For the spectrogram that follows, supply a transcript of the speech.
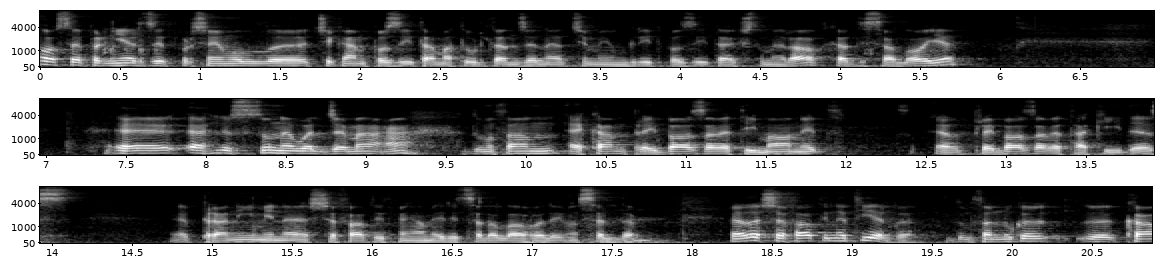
ose për njerëzit për shembull që kanë pozita ma të ulta në xhenet që me u ngrit pozita kështu me radh ka disa lloje E ehlus sunne wal xhemaa, domethënë e kanë prej bazave të imanit, edhe prej bazave të akides, pranimin e shefatit pejgamberit sallallahu alaihi wasallam, edhe shefatin e tjerëve. Domethënë nuk ka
